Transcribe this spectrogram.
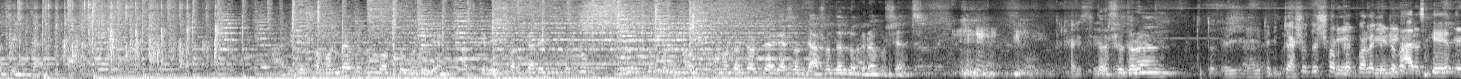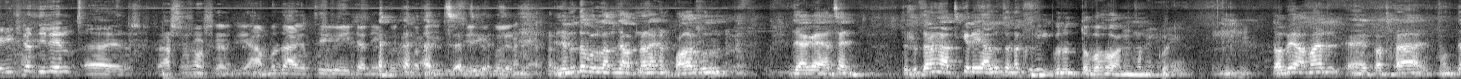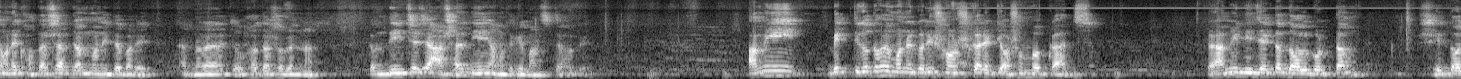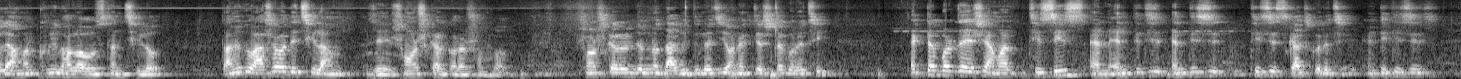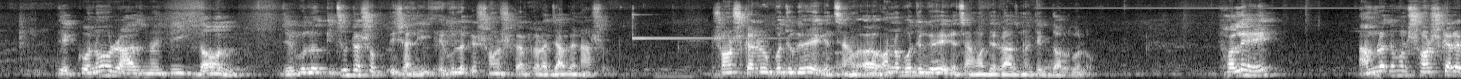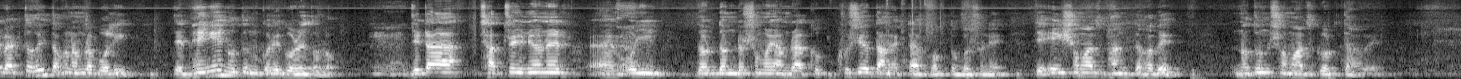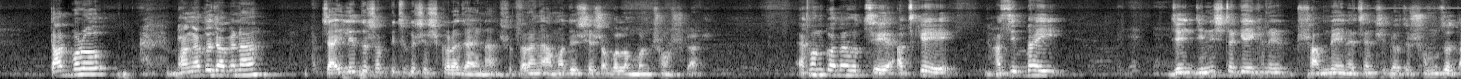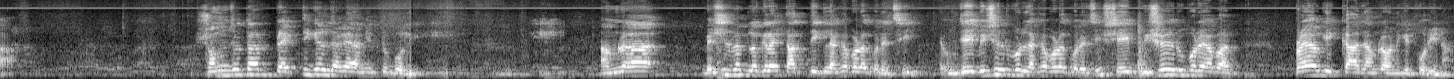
সঠিক আর এই সমন্বয় তখন বক্তব্য দিলেন। আজকের এই সরকারে কিন্তু খুব গুরুত্বপূর্ণ ক্ষমতাধর জায়গায় সব জাসদের লোকেরা বসে আছে। তো সুতরাং তো এই এটা কি জাসদের সরকার বলা যেতে পারে? আজকে ক্রেডিটটা দিলেন রাষ্ট্র সংস্কারকে আমরা তো আগে থেকে এটা নিয়ে কথা আচ্ছা, তো বললাম যে আপনারা এখন পাওয়ারফুল জায়গায় আছেন। তো সুতরাং আজকের এই আলোচনা খুবই গুরুত্ববহ আমি মনে করি। তবে আমার কথার মধ্যে অনেক হতাশার জন্ম নিতে পারে। আপনারা কেউ হতাশ হবেন না। কারণ দিন শেষে আশা নিয়েই আমাদেরকে বাঁচতে হবে। আমি ব্যক্তিগতভাবে মনে করি সংস্কার একটি অসম্ভব কাজ। আমি নিজে একটা দল করতাম। সেই দলে আমার খুবই ভালো অবস্থান ছিল। তো আমি খুব আশাবাদী ছিলাম যে সংস্কার করা সম্ভব। সংস্কারের জন্য দাবি তুলেছি, অনেক চেষ্টা করেছি। একটা পর্যায়ে এসে আমার থিসিস অ্যান্ড থিসিস কাজ করেছে। অ্যান্টিথিসিস যে কোনো রাজনৈতিক দল যেগুলো কিছুটা শক্তিশালী, এগুলোকে সংস্কার করা যাবে না আসলে। সংস্কারের উপযোগী হয়ে গেছে অনুপযোগী হয়ে গেছে আমাদের রাজনৈতিক দলগুলো। ফলে আমরা যখন সংস্কারে ব্যর্থ হই, তখন আমরা বলি যে ভেঙে নতুন করে গড়ে তোলো। যেটা ছাত্র ইউনিয়নের ওই দোর্দণ্ড সময় আমরা খুব খুশি হতাম একটা বক্তব্য শুনে যে এই সমাজ ভাঙতে হবে, নতুন সমাজ গড়তে হবে। তারপরও ভাঙা তো যাবে না, চাইলে তো সব কিছুকে শেষ করা যায় না, সুতরাং আমাদের শেষ অবলম্বন সংস্কার। এখন কথা হচ্ছে, আজকে হাসিফ ভাই যে জিনিসটাকে এখানে সামনে এনেছেন সেটা হচ্ছে সমঝোতা। সমঝোতার প্র্যাকটিক্যাল জায়গায় আমি একটু বলি, আমরা বেশিরভাগ লোকেরাই তাত্ত্বিক লেখাপড়া করেছি এবং যে বিষয়ের উপর লেখাপড়া করেছি, সেই বিষয়ের উপরে আবার প্রায়োগিক কাজ আমরা অনেকে করি না।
